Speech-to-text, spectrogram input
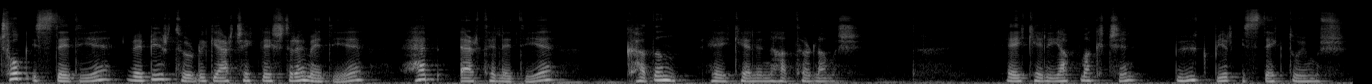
çok istediği ve bir türlü gerçekleştiremediği, hep ertelediği kadın heykelini hatırlamış. Heykeli yapmak için büyük bir istek duymuş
